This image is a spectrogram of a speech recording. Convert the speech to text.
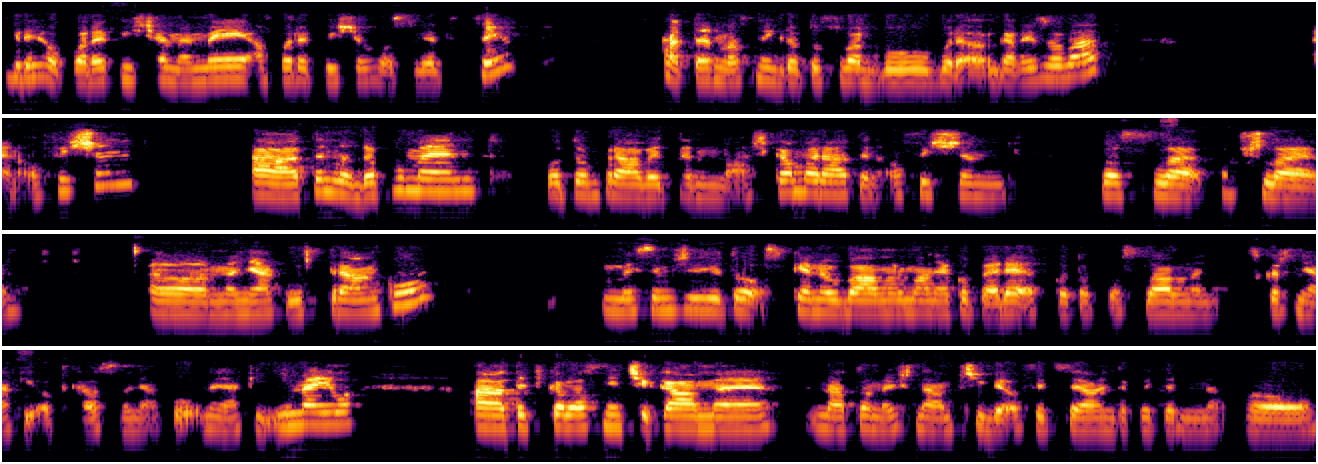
kdy ho podepíšeme my a podepíšou ho svědci. A ten vlastně, kdo tu svatbu bude organizovat, ten officiant. A tenhle dokument potom právě ten náš kamarád, ten officiant, posle, pošle uh, na nějakou stránku. Myslím, že to skenoval normálně jako PDF, to poslal na, skrz nějaký odkaz na, nějakou, na nějaký e-mail. A teďka vlastně čekáme na to, než nám přijde oficiálně takový ten uh,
